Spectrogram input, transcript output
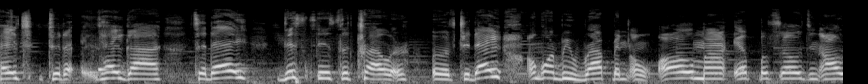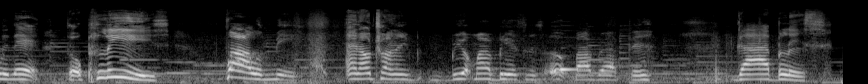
Hey, today, hey guys, today this is the trailer of today. I'm gonna be rapping on all my episodes and all of that. So please follow me. And I'm trying to build my business up by rapping. God bless.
